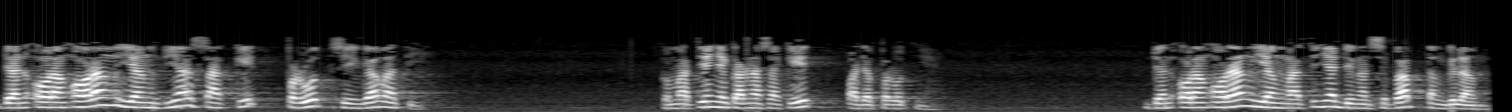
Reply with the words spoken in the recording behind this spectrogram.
dan orang-orang yang dia sakit perut sehingga mati. Kematiannya karena sakit pada perutnya. Dan orang-orang yang matinya dengan sebab tenggelam.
